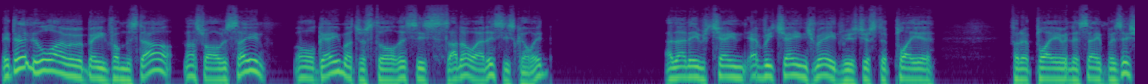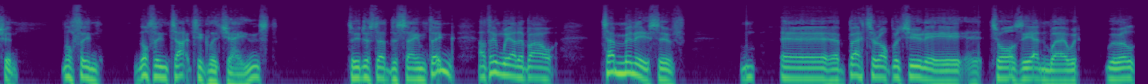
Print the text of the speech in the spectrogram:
it didn't look like we were beat from the start. That's what I was saying. All game, I just thought this is. I know where this is going. And then he was changed. Every change made was just a player for a player in the same position. Nothing, nothing tactically changed. So he just had the same thing. I think we had about ten minutes of uh, a better opportunity uh, towards the end where we we were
